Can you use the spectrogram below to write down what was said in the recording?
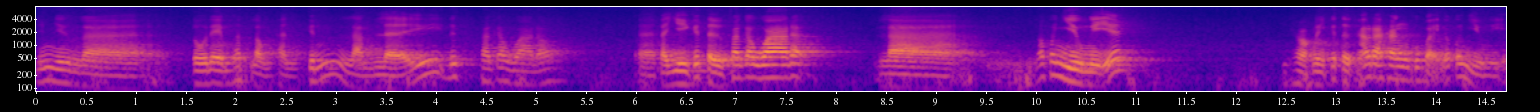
giống như là tôi đem hết lòng thành kính làm lễ đức Bhagawa đó à, tại vì cái từ Bhagawa đó là nó có nhiều nghĩa. Hoặc là cái từ áo ra hăng cũng vậy nó có nhiều nghĩa.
